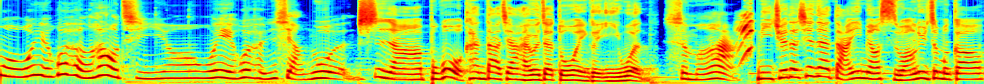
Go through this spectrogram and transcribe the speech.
我，我也会很好奇哦，我也会很想问。是啊，不过我看大家还会再多问一个疑问。什么啊？你觉得现在打疫苗死亡率这么高，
